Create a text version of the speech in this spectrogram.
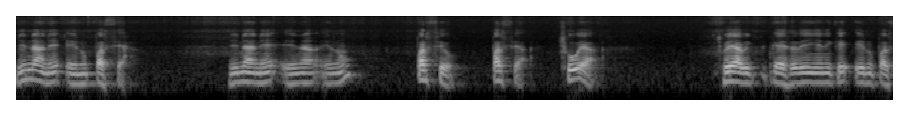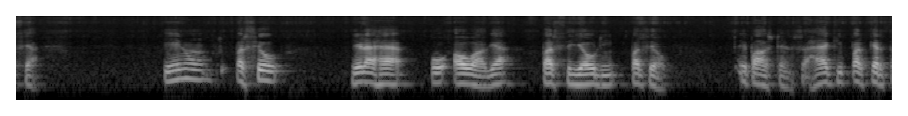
ਜਿਨ੍ਹਾਂ ਨੇ ਇਹਨੂੰ ਪਰਸਿਆ, ਜਿਨ੍ਹਾਂ ਨੇ ਇਹਨਾਂ, ਇਹਨੂੰ ਪਰਸਿਓ, ਪਰਸਿਆ ਛੂਇਆ ਸੋਇਆ ਵੀ ਕਹਿ ਸਕਦੇ ਯਾਨੀ ਕਿ ਇਹਨੂੰ ਪਰਸਿਆ। ਇਹਨੂੰ ਪਰਸਿਓ, ਜਿਹੜਾ ਹੈ ਉਹ ਆਉ ਆ ਗਿਆ, ਪਰਸਿਓ ਨਹੀਂ, ਪਰਸਿਓ। ਇਹ ਪਾਸਟ ਟੈਂਸ ਹੈ ਕਿ ਪ੍ਰਕਿਰਤ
